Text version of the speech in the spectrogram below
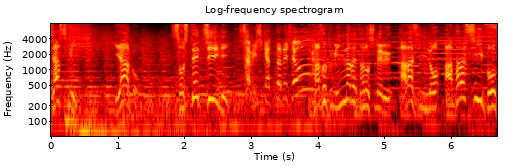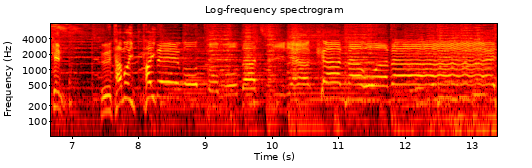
ジャスミンヤーゴそしてジーニー。寂しかったでしょ家族みんなで楽しめるアラジンの新しい冒険。歌もいっぱい。でも友達にゃかなわない。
